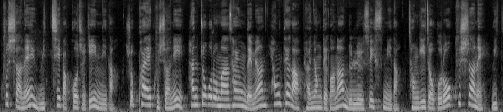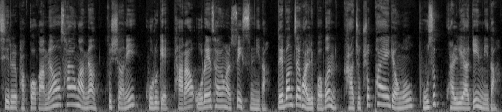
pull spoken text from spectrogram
쿠션의 위치 바꿔주기입니다. 소파의 쿠션이 한쪽으로만 사용되면 형태가 변형되거나 눌릴 수 있습니다. 정기적으로 쿠션의 위치를 바꿔가며 사용하면 쿠션이 고르게 달아 오래 사용할 수 있습니다. 네 번째 관리법은 가죽 소파의 경우 보습 관리하기입니다.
